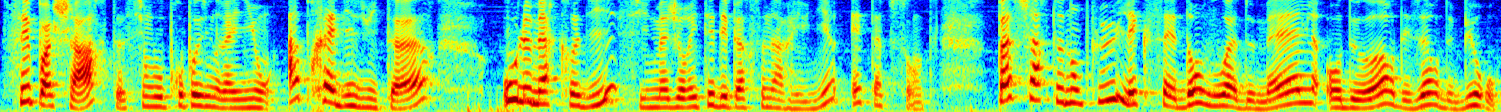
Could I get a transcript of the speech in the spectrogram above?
c'est pas charte si on vous propose une réunion après 18 heures ou le mercredi si une majorité des personnes à réunir est absente. Pas charte non plus l'excès d'envoi de mails en dehors des heures de bureau.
